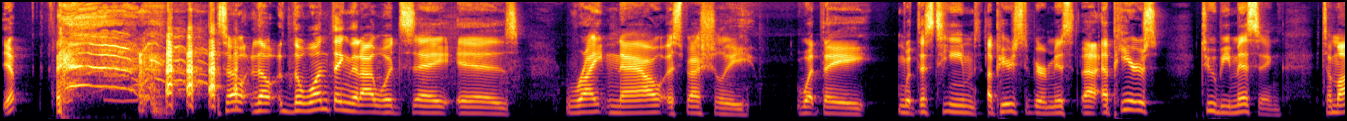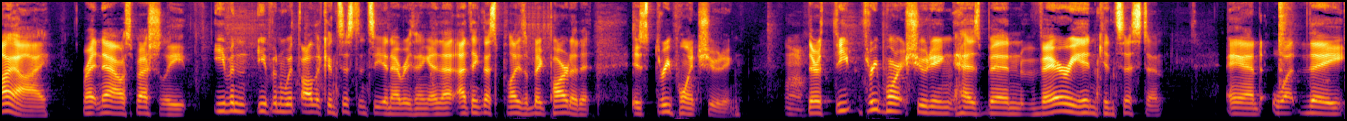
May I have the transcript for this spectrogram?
Yep. so the the one thing that I would say is right now, especially what they what this team appears to be miss uh, appears to be missing to my eye right now, especially even even with all the consistency and everything, and that, I think this plays a big part of it is three point shooting. Their th- three point shooting has been very inconsistent. And what they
